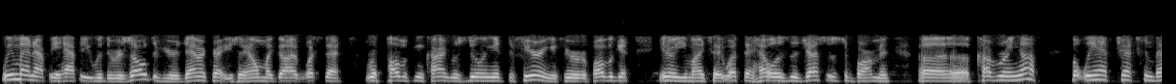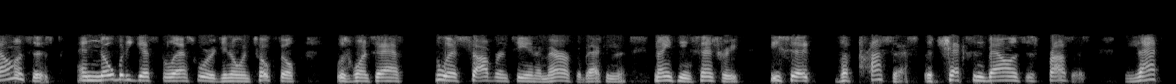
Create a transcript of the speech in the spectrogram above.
We might not be happy with the result. If you're a Democrat, you say, oh my God, what's that Republican Congress doing interfering? If you're a Republican, you know, you might say, what the hell is the Justice Department uh, covering up? But we have checks and balances, and nobody gets the last word. You know, when Tocqueville was once asked, who has sovereignty in America back in the 19th century, he said, the process, the checks and balances process. That's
